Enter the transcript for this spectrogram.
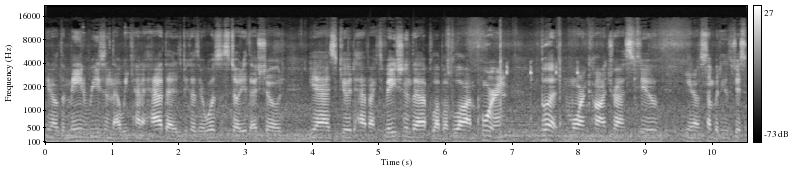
You know, the main reason that we kind of had that is because there was a study that showed, yeah, it's good to have activation of that, blah, blah, blah, important, but more in contrast to, you know, somebody who's just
